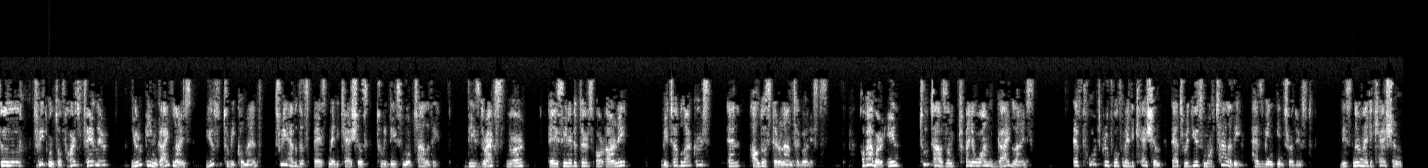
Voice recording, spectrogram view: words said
to treatment of heart failure, European guidelines used to recommend three evidence-based medications to reduce mortality. These drugs were ACE inhibitors or ARNI, beta blockers, and aldosterone antagonists. However, in 2021 guidelines, a fourth group of medication that reduce mortality has been introduced. This new medication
